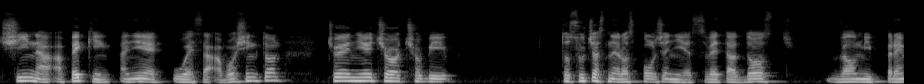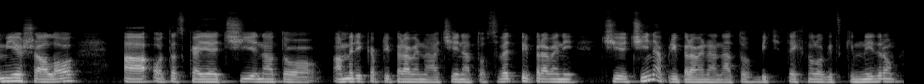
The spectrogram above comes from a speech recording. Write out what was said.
Čína a Peking a nie USA a Washington, čo je niečo, čo by to súčasné rozpoloženie sveta dosť veľmi premiešalo a otázka je, či je na to Amerika pripravená, či je na to svet pripravený, či je Čína pripravená na to byť technologickým lídrom.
